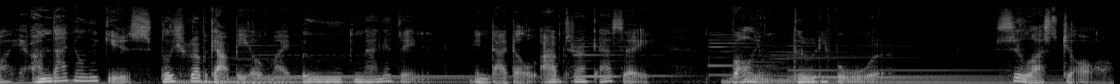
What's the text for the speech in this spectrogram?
Hi, I'm Daniel Lucas. Please grab a copy of my book magazine entitled Abstract Essay, Volume 34, Celestial,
